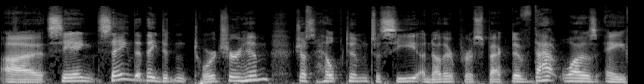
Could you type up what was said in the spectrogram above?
Uh, saying saying that they didn't torture him just helped him to see another perspective. That was a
